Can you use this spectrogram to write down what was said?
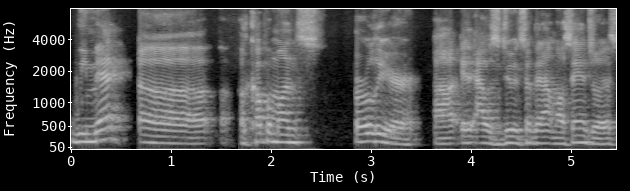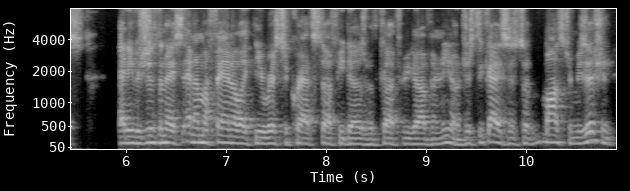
we met uh, a couple months earlier. Uh, I was doing something out in Los Angeles, and he was just a nice. And I'm a fan of like the aristocrat stuff he does with Guthrie Govan. You know, just the guy's just a monster musician.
